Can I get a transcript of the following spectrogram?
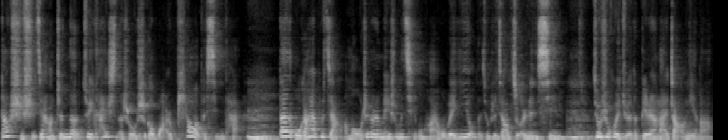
当时实际上真的最开始的时候是个玩票的心态，嗯，但我刚才不是讲了吗？我这个人没什么情怀，我唯一有的就是叫责任心，嗯，就是会觉得别人来找你了，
